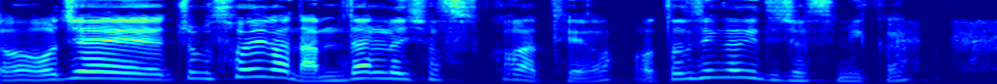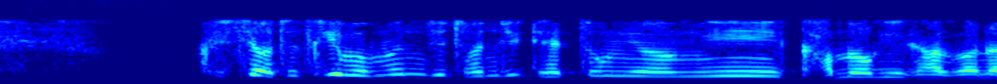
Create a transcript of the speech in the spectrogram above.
어, 어제 좀 소회가 남다르셨을 것 같아요. 어떤 생각이 드셨습니까? 글쎄 어떻게 보면 이제 전직 대통령이 감옥에 가거나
